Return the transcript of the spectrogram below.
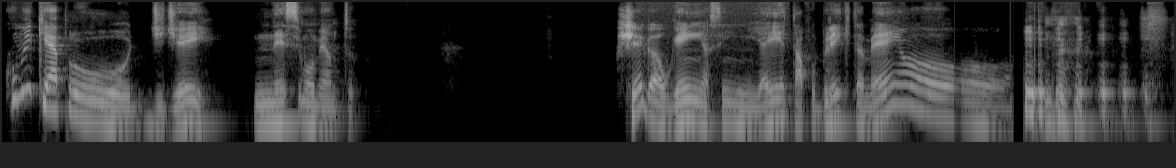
Como é que é pro DJ nesse momento? Chega alguém assim, e aí, tá pro break também ou.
